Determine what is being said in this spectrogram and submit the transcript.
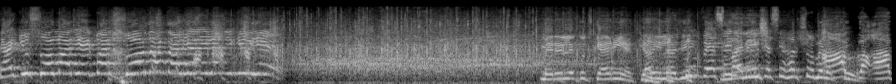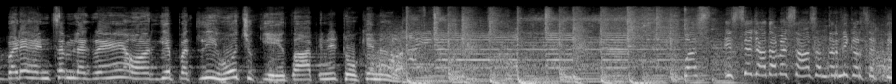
थैंक यू सो मच एक बार जोरदार तालियाँ लीला जी के लिए। मेरे लिए कुछ कह रही है? क्या इला जी वैसे मनीष, जैसे हर शो में आप आप बड़े हैंडसम लग रहे हैं और ये पतली हो चुकी हैं तो आप इन्हें टोके ना। बस इससे ज़्यादा मैं सांस अंदर नहीं कर सकती।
